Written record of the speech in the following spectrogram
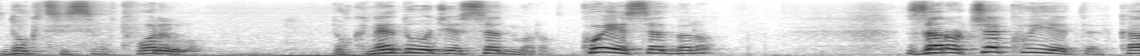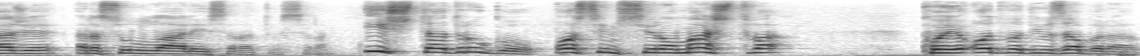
Dok si se otvorilo. Dok ne dođe sedmoro. Koje je sedmoro? Zar očekujete, kaže Rasulullah alaih sallatu wasalam, išta drugo osim siromaštva koje odvodi u zaborav?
